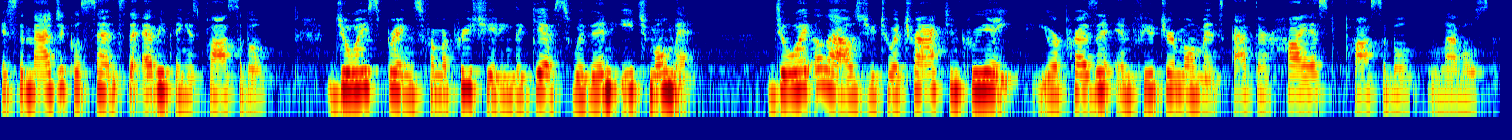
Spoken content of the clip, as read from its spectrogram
It's the magical sense that everything is possible. Joy springs from appreciating the gifts within each moment. Joy allows you to attract and create your present and future moments at their highest possible levels.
